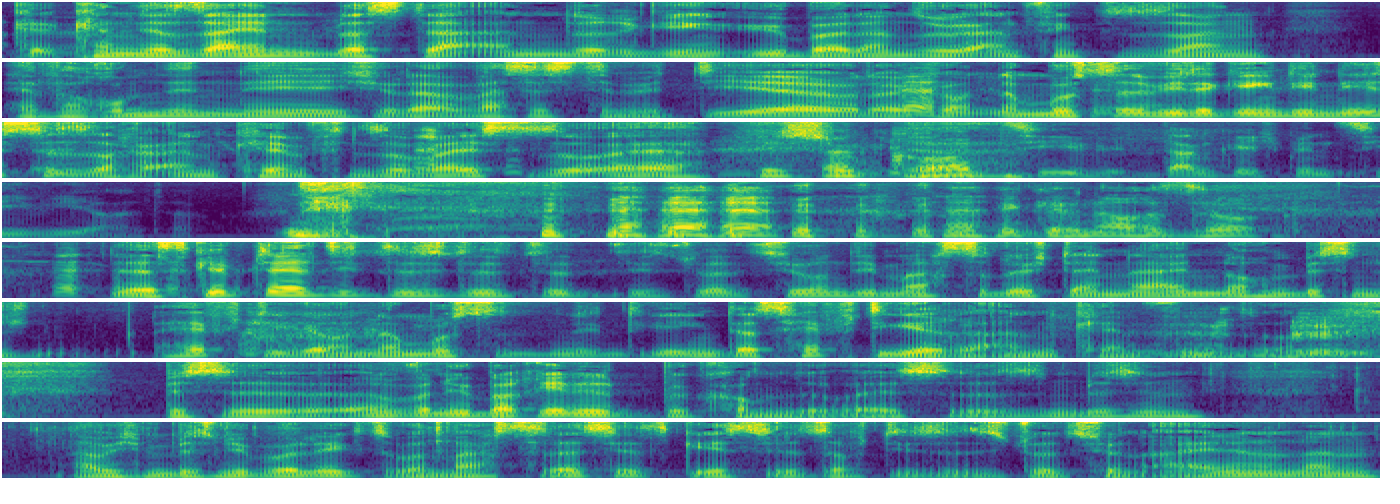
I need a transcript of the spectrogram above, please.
kann ja sein, dass der andere gegenüber dann sogar anfängt zu sagen, ja, warum denn nicht? Oder was ist denn mit dir? Oder komm, dann musst du wieder gegen die nächste Sache ankämpfen, so weißt du, so, äh, Bist schon Ja, Kopf? Zivi, danke, ich bin Zivi, Alter. genau so. Es gibt ja die, die, die Situation, die machst du durch dein Nein noch ein bisschen heftiger und dann musst du gegen das Heftigere ankämpfen, so. Bis du irgendwann überredet bekommen, so weißt du. Das ist ein bisschen, habe ich ein bisschen überlegt, so, aber machst du das jetzt? Gehst du jetzt auf diese Situation ein und dann,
